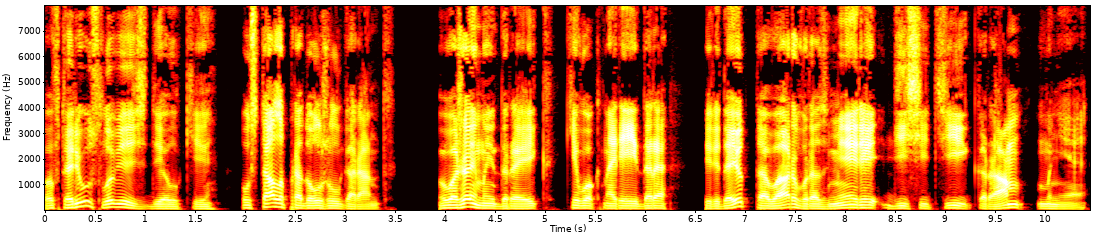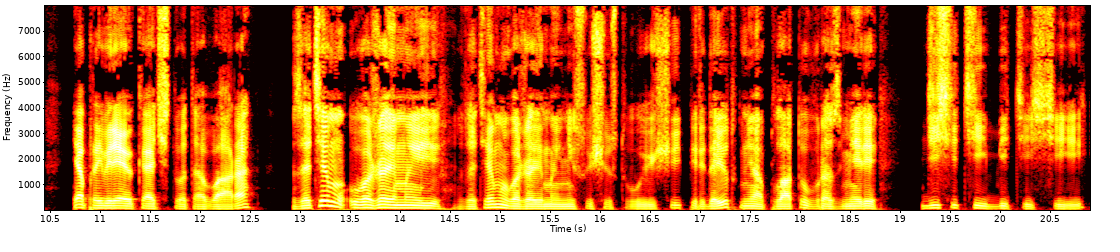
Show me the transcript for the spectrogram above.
«Повторю условия сделки», — устало продолжил гарант. «Уважаемый Дрейк», — кивок на рейдера, — «передает товар в размере 10 грамм мне. Я проверяю качество товара. Затем уважаемый, затем уважаемый несуществующий передает мне оплату в размере 10 BTC,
